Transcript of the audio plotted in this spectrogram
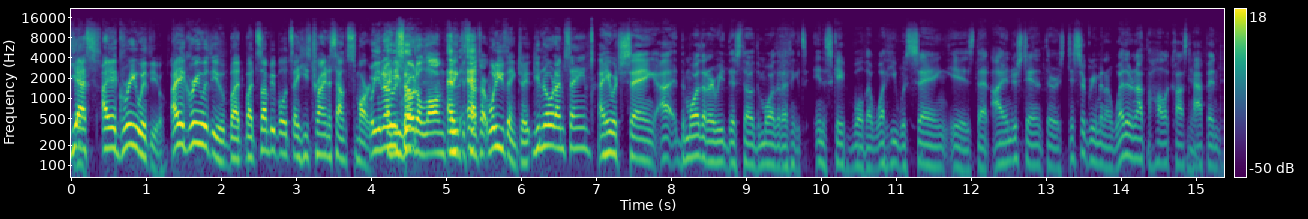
Yes, I agree with you. I agree with you, but but some people would say he's trying to sound smart. Well, you know and who he some- wrote a long thing and- to sound and- smart. What do you think, Jay? You know what I'm saying? I hear what you're saying. I, the more that I read this, though, the more that I think it's inescapable that what he was saying is that I understand that there is disagreement on whether or not the Holocaust happened,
